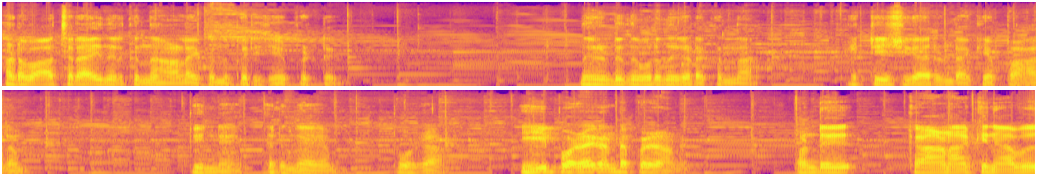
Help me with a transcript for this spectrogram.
അവിടെ വാച്ചറായി നിൽക്കുന്ന ആളെയൊക്കെ ഒന്ന് പരിചയപ്പെട്ട് നീണ്ടു നിവർന്ന് കിടക്കുന്ന ബ്രിട്ടീഷുകാരുണ്ടാക്കിയ പാലം പിന്നെ നെടുങ്കായം പുഴ. ഈ പുഴ കണ്ടപ്പോഴാണ് പണ്ട് കാണാക്കിനാവ്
